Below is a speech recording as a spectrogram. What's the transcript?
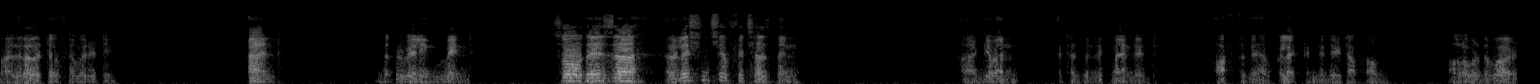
by the relative humidity and the prevailing wind. So there is a relationship which has been uh, given, it has been recommended after they have collected the data from all over the world.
